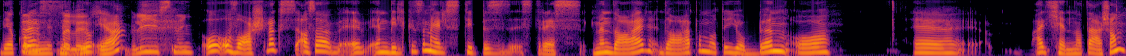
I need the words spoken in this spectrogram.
det å Stress eller ja. belysning. Og, og, hva slags Altså en hvilken som helst type stress. Men da er, da er på en måte jobben å eh, erkjenne at det er sånn.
